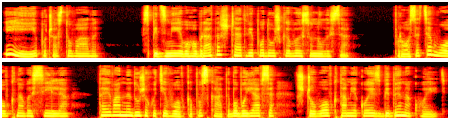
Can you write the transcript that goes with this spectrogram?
і її почастували. З під Змієвого брата ще дві подушки висунулися. Проситься вовк на весілля, та Іван не дуже хотів вовка пускати, бо боявся, що вовк там якоїсь біди накоїть.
